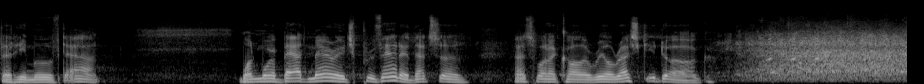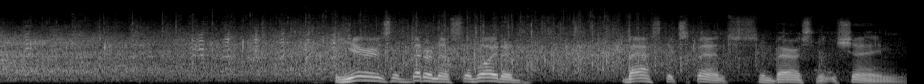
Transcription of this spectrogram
that he moved out. One more bad marriage prevented. That's a that's what I call a real rescue dog. Years of bitterness avoided, vast expense, embarrassment, and shame.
